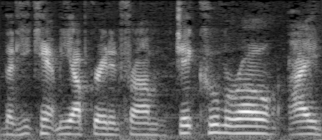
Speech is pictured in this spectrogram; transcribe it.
that he can't be upgraded from Jake Kumerow. I,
